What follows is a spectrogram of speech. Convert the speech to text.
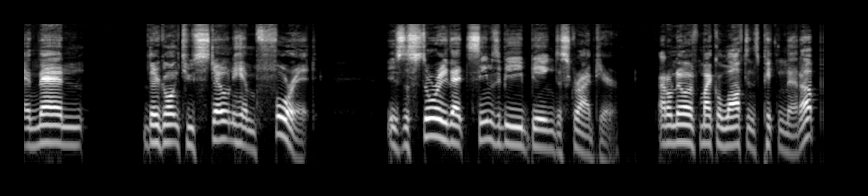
and then they're going to stone him for it, is the story that seems to be being described here. I don't know if Michael Lofton's picking that up.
